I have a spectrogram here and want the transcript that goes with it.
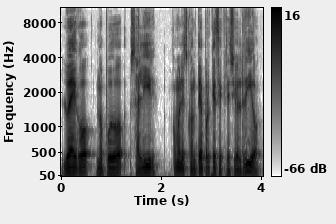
Luego no pudo salir, como les conté, porque se creció el río.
